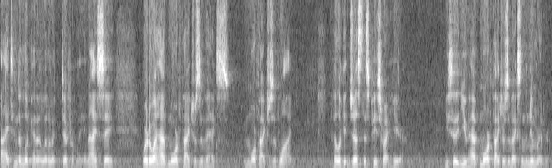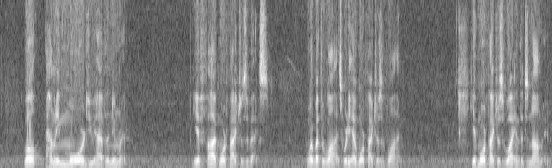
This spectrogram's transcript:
I tend to look at it a little bit differently, and I say, where do I have more factors of x and more factors of y? If I look at just this piece right here, you see that you have more factors of x in the numerator. Well, how many more do you have in the numerator? You have five more factors of x. What about the y's? Where do you have more factors of y? You have more factors of y in the denominator.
